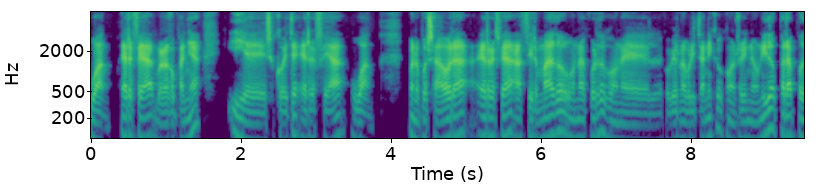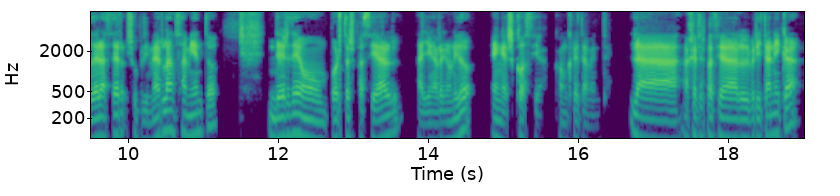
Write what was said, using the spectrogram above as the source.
One. RFA, bueno, la compañía, y eh, su cohete RFA One. Bueno, pues ahora RFA ha firmado un acuerdo con el gobierno británico, con el Reino Unido, para poder hacer su primer lanzamiento desde un puerto espacial allí en el Reino Unido, en Escocia, concretamente. La Agencia Espacial Británica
